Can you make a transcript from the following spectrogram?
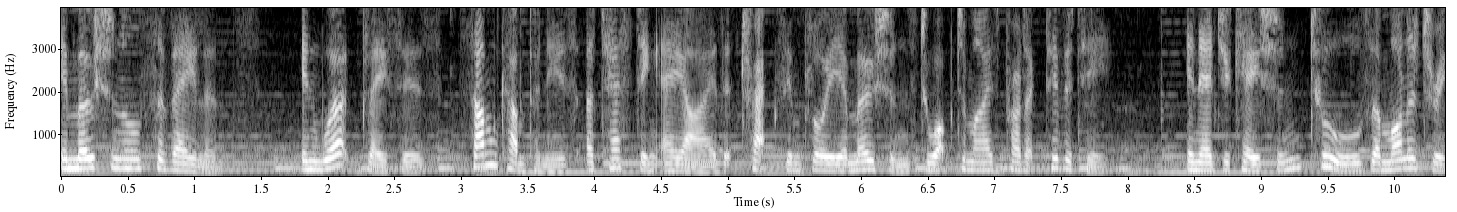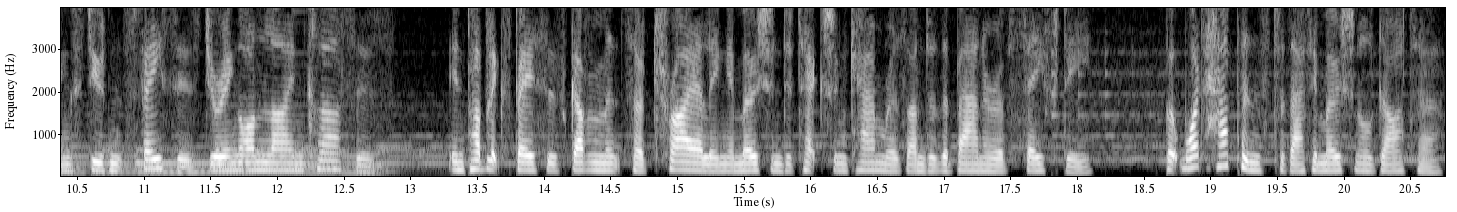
emotional surveillance. In workplaces, some companies are testing AI that tracks employee emotions to optimize productivity. In education, tools are monitoring students' faces during online classes. In public spaces, governments are trialling emotion detection cameras under the banner of safety. But what happens to that emotional data?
